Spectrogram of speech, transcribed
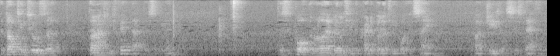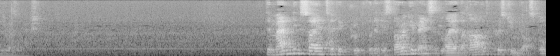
Adopting tools that don't actually fit that discipline to support the reliability and the credibility of what you're saying about Jesus, his death and his resurrection. Demanding scientific proof for the historic events that lie at the heart of the Christian gospel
